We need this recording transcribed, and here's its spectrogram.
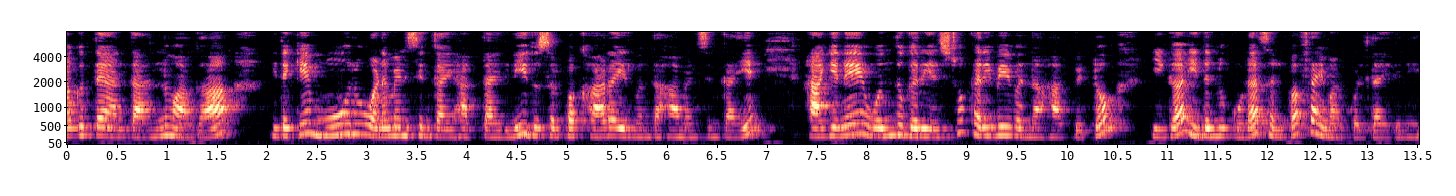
ಆಗುತ್ತೆ ಅಂತ ಅನ್ನುವಾಗ ಇದಕ್ಕೆ ಮೂರು ಒಣಮೆಣಸಿನಕಾಯಿ ಹಾಕ್ತಾ ಇದ್ದೀನಿ. ಇದು ಸ್ವಲ್ಪ ಖಾರ ಇರುವಂತಹ ಮೆಣಸಿನಕಾಯಿ. ಹಾಗೆಯೇ ಒಂದು ಗರಿಯಷ್ಟು ಕರಿಬೇವನ್ನು ಹಾಕಿಬಿಟ್ಟು ಈಗ ಇದನ್ನು ಕೂಡ ಸ್ವಲ್ಪ ಫ್ರೈ ಮಾಡ್ಕೊಳ್ತಾ ಇದ್ದೀನಿ.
